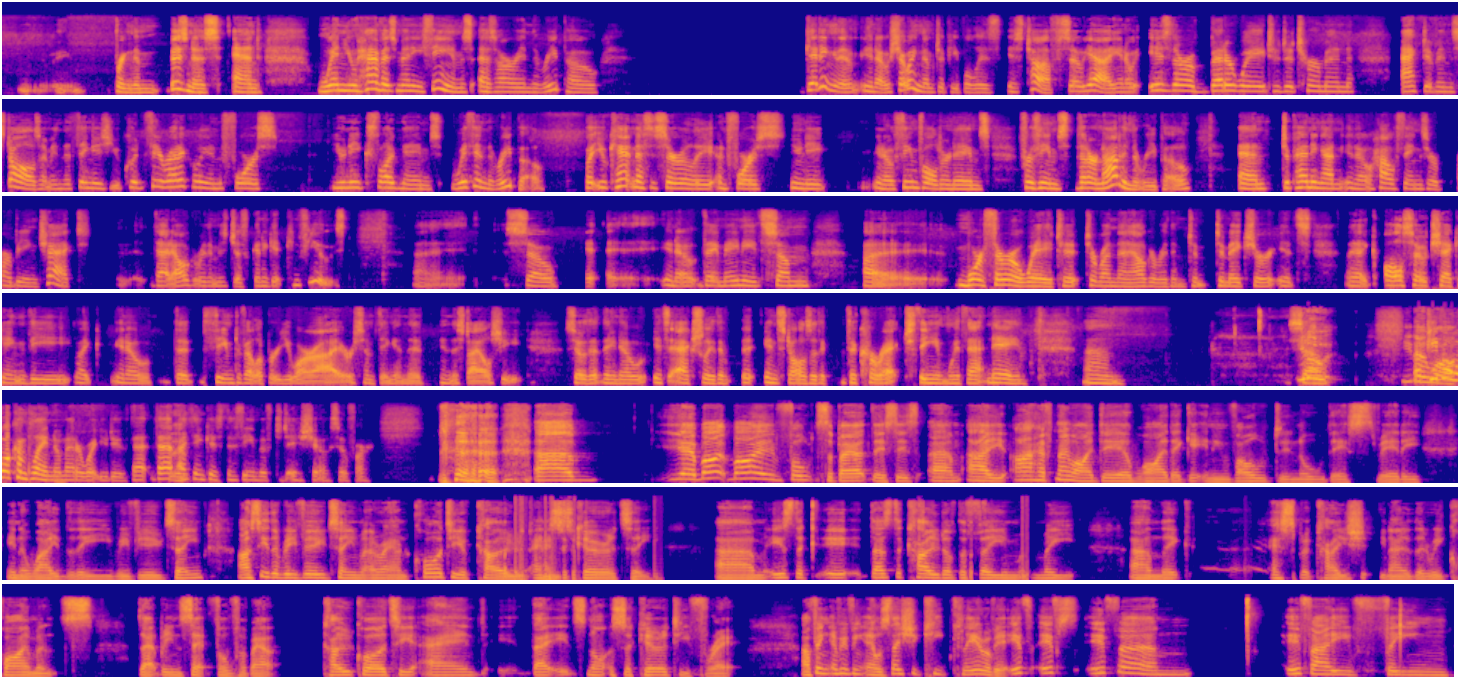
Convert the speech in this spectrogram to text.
bring them business and when you have as many themes as are in the repo getting them you know showing them to people is is tough. So yeah you know is there a better way to determine active installs? I mean the thing is you could theoretically enforce unique slug names within the repo but you can't necessarily enforce unique you know theme folder names for themes that are not in the repo. And depending on you know how things are are being checked that algorithm is just going to get confused. Uh, so eh, eh, you know they may need some uh, more thorough way to to run that algorithm to to make sure it's like also checking the like you know the theme developer URI or something in the in the style sheet so that they know it's actually the installs of the, the correct theme with that name. Um, so, you know, you know but people what? will complain no matter what you do. That that I think is the theme of today's show so far. um, yeah, my my thoughts about this is um, a I have no idea why they're getting involved in all this. Really, in a way the review team. I see the review team around quality of code and security. Um, is the it, does the code of the theme meet um, the expectation, you know, the requirements that have been set forth about code quality and that it's not a security threat? I think everything else they should keep clear of it. If if if um if a theme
